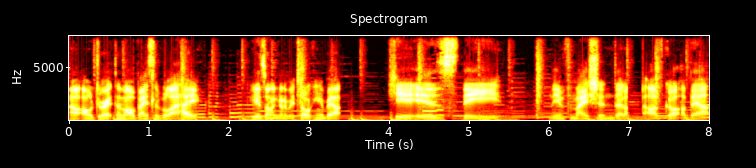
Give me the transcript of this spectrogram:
I'll direct them. I'll basically be like, hey, here's what I'm going to be talking about. Here is the the information that I've got about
